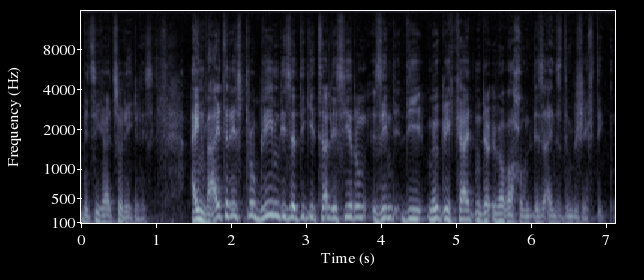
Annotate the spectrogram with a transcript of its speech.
mit Sicherheit zu regeln ist. Ein weiteres Problem dieser Digitalisierung sind die Möglichkeiten der Überwachung des einzelnen Beschäftigten.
